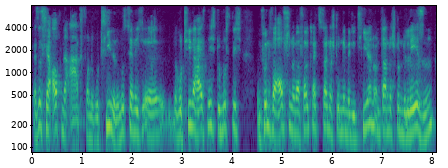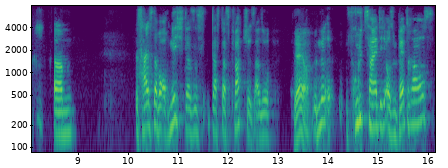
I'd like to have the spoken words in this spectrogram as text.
Das ist ja auch eine Art von Routine. Du musst ja nicht, äh, Routine heißt nicht, du musst nicht um fünf Uhr aufstehen, um erfolgreich zu sein, eine Stunde meditieren und dann eine Stunde lesen. Ähm, es heißt aber auch nicht, dass es, dass das Quatsch ist. Also ja, ja. Ne, frühzeitig aus dem Bett raus,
